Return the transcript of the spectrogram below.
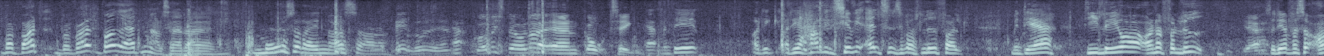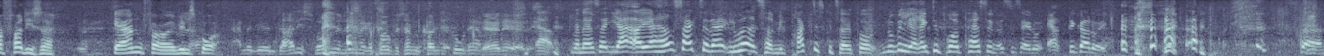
Hvor våd, hvor våd, våd er den? Altså, er der moser derinde også? Og, Gummistøvler er en god ting. ja, men det, og, det, og det, har vi, det siger vi altid til vores lydfolk. Men det er, de lever under for lyd, Ja. så derfor så offrer de sig gerne for øh, vildspor. Ja, men det er jo en dejlig svungne man kan få på sådan en kondisko der. Ja, det er det. Ja, men altså, jeg, og jeg havde sagt til dig, nu havde jeg taget mit praktiske tøj på. Nu vil jeg rigtig prøve at passe ind, og så sagde du, ja, det gør du ikke. så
